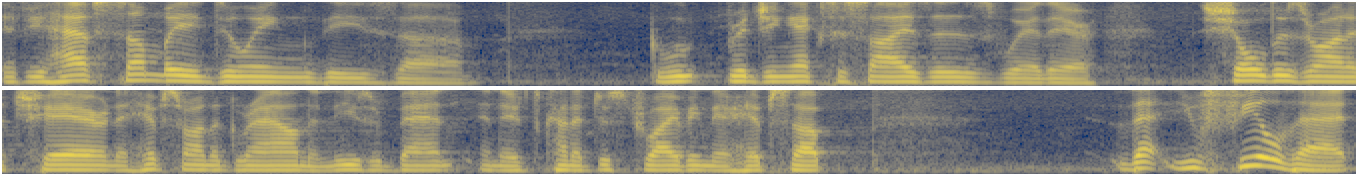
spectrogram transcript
If you have somebody doing these uh, glute bridging exercises where their shoulders are on a chair and their hips are on the ground, and knees are bent, and they're kind of just driving their hips up, that you feel that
